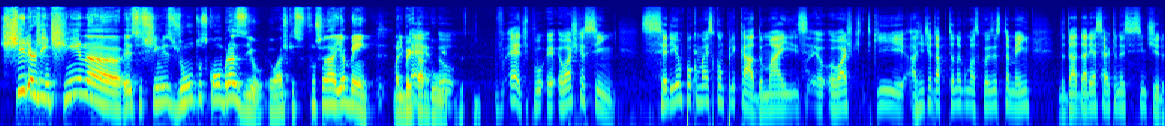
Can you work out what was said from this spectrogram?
Chile e Argentina, esses times juntos com o Brasil. Eu acho que isso funcionaria bem. Uma Libertadores. É, eu, assim. é tipo, eu acho que assim. Seria um pouco mais complicado, mas eu, eu acho que, que, a gente adaptando algumas coisas também daria certo nesse sentido.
